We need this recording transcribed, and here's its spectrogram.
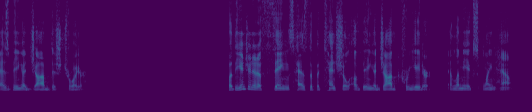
as being a job destroyer. But the Internet of Things has the potential of being a job creator, and let me explain how.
